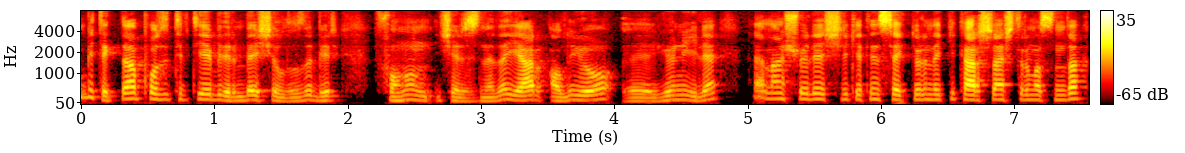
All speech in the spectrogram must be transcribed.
Bir tık daha pozitif diyebilirim. 5 yıldızlı bir fonun içerisinde de yer alıyor e, yönüyle. Hemen şöyle şirketin sektöründeki karşılaştırmasında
